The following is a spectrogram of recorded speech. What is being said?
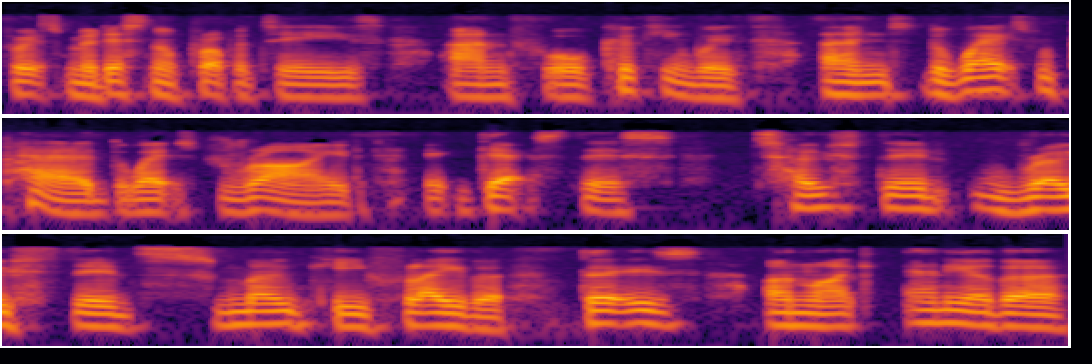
for its medicinal properties and for cooking with. And the way it's prepared, the way it's dried, it gets this toasted, roasted, smoky flavour that is unlike any other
